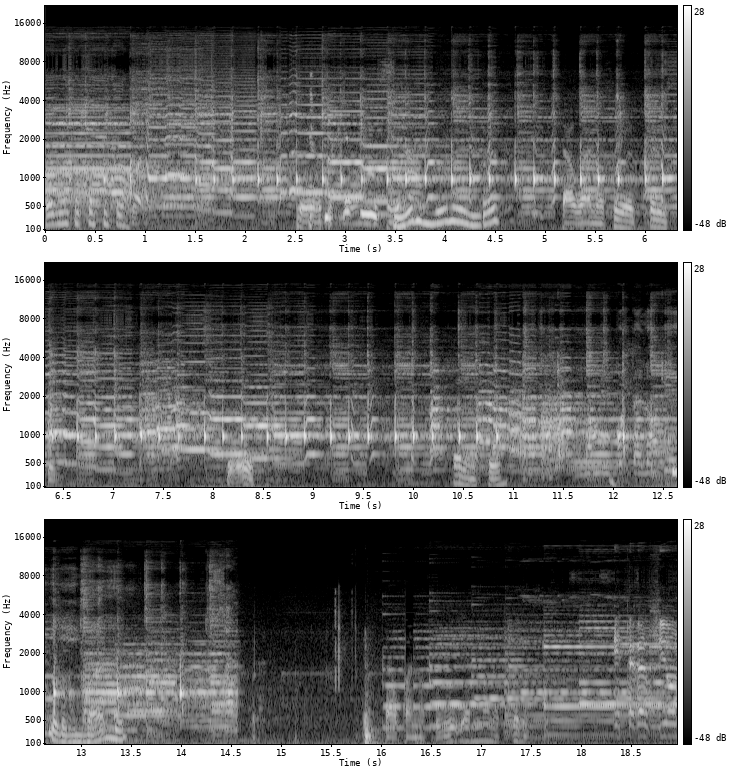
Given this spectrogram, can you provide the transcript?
Sí, ¿verdad? Está bueno, sí. Sí. Espérense. Hermano. Está bueno, sí, hermano, espérense. Esta canción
